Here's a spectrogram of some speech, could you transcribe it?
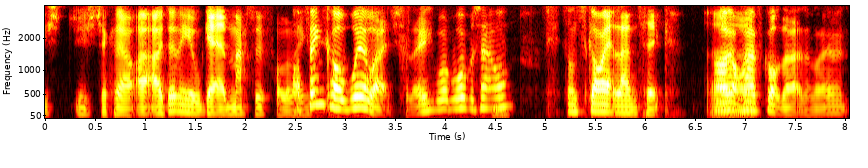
you should, you should check it out I, I don't think it will get a massive following I think I will actually. What what was that on? it's on sky atlantic I Uh, I have got that at the moment.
